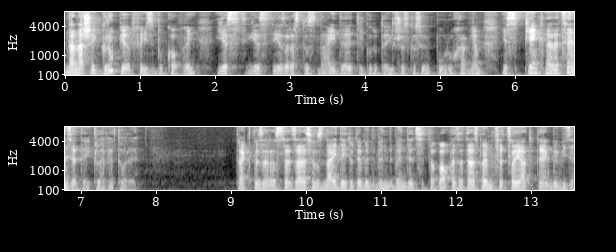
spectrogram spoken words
Na naszej grupie facebookowej jest, jest, ja zaraz to znajdę, tylko tutaj wszystko sobie pouruchamiam, jest piękna recenzja tej klawiatury. Tak? To zaraz, zaraz ją znajdę i tutaj będę, będę cytował, a teraz powiem, co, co ja tutaj jakby widzę.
